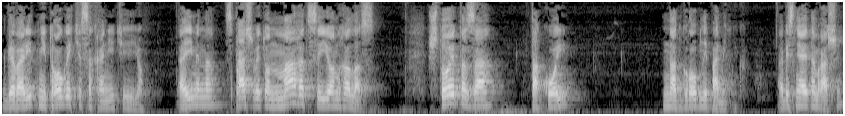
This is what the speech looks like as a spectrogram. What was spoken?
говорит, не трогайте, сохраните ее. А именно, спрашивает он, Мара Цион Галас, что это за такой надгробный памятник. Объясняет нам Раши,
